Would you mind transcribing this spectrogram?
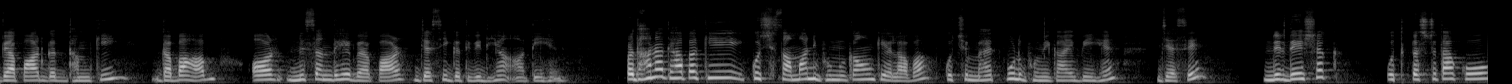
व्यापारगत धमकी, दबाव और निसंदेह व्यापार जैसी गतिविधियाँ आती हैं। प्रधानाध्यापक की कुछ सामान्य भूमिकाओं के अलावा कुछ महत्वपूर्ण भूमिकाएँ भी हैं, जैसे निर्देशक उत्कृष्टता को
